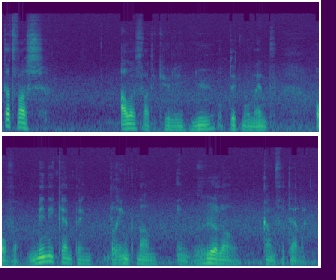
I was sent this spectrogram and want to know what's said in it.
Dat was alles wat ik jullie nu op dit moment over minicamping Brinkman in Ruurlo kan vertellen.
